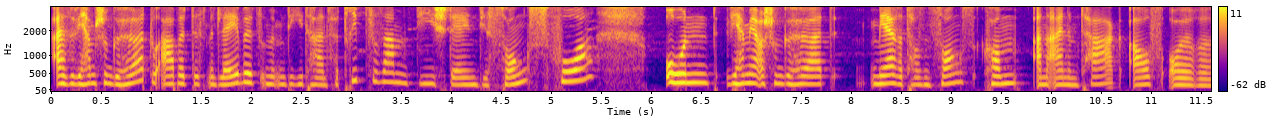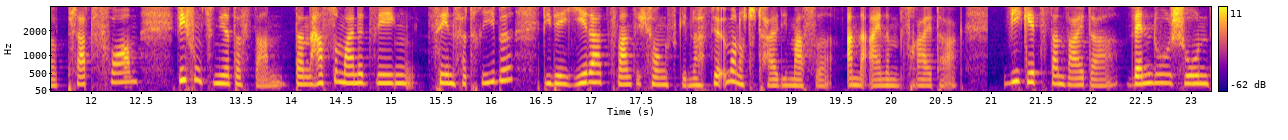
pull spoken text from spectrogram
Also wir haben schon gehört, du arbeitest mit Labels und mit dem digitalen Vertrieb zusammen, die stellen dir Songs vor. Und wir haben ja auch schon gehört, mehrere tausend Songs kommen an einem Tag auf eure Plattform. Wie funktioniert das dann? Dann hast du meinetwegen zehn Vertriebe, die dir jeder 20 Songs geben. Da hast du ja immer noch total die Masse an einem Freitag. Wie geht es dann weiter, wenn du schon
